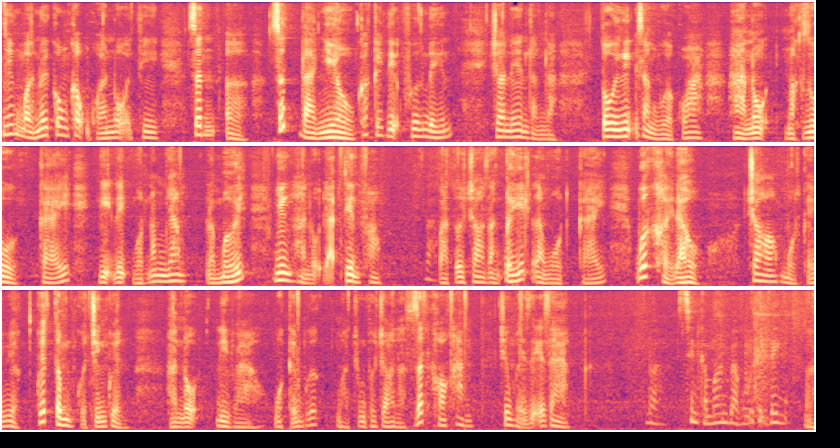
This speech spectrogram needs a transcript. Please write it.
Nhưng mà nơi công cộng của Hà Nội thì dân ở rất là nhiều các cái địa phương đến. Cho nên rằng là tôi nghĩ rằng vừa qua Hà Nội mặc dù cái nghị định 155 là mới, nhưng Hà Nội đã tiên phong. Và tôi cho rằng đấy là một cái bước khởi đầu cho một cái việc quyết tâm của chính quyền Hà Nội đi vào một cái bước mà chúng tôi cho là rất khó khăn, chứ không phải dễ dàng. Xin cảm ơn bà Vũ Thị Vinh. Vâng.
